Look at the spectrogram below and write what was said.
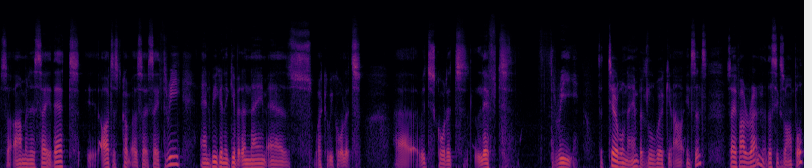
so I'm going to say that uh, artist uh, so say 3 and we're going to give it a name as what can we call it uh, we just call it left 3 it's a terrible name but it'll work in our instance so if I run this example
